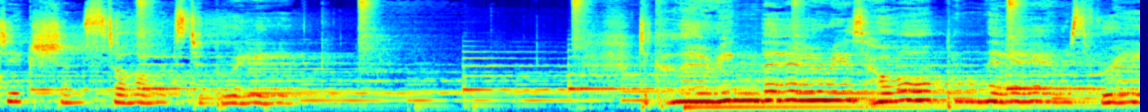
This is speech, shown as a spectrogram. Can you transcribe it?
addiction starts to break. Declaring there is hope and there is freedom.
